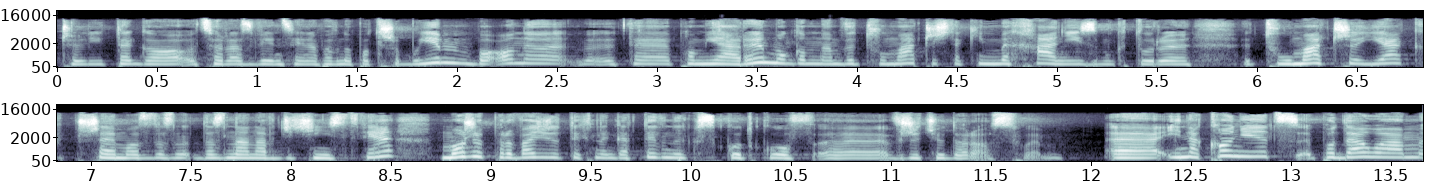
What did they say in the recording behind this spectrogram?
czyli tego coraz więcej na pewno potrzebujemy, bo one, te pomiary mogą nam wytłumaczyć taki mechanizm, który tłumaczy, jak przemoc doznana w dzieciństwie może prowadzić do tych negatywnych skutków w życiu dorosłym. E, I na koniec podałam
